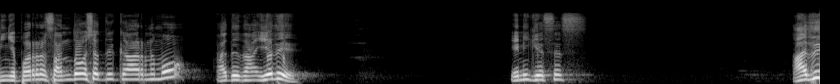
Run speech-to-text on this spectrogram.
நீங்கள் படுற சந்தோஷத்துக்கு காரணமும் அதுதான். எது? எனி கெஸஸ் அது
